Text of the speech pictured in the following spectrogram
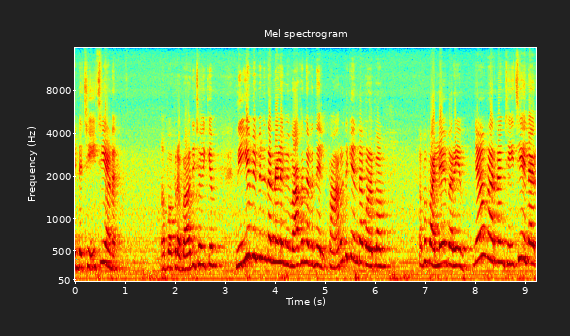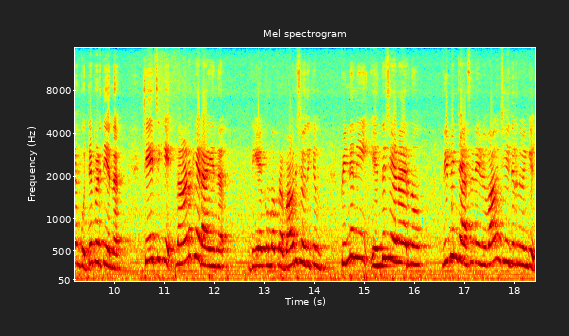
എന്റെ ചേച്ചിയാണ്. അപ്പോൾ പ്രഭാതി ചോദിക്കും നീയും വിപിനും തമ്മിലുള്ള വിവാഹം നടന്നതിൽ പാർവതിക്ക് എന്താ കുഴപ്പം? അപ്പോൾ പല്ലവി പറയും ഞാൻ കാരണം ചേച്ചിയെ എല്ലാവരും കുറ്റപ്പെടുത്തിയെന്ന്. ചേച്ചിക്ക് നാണക്കേടായെന്ന്. ഇത് കേൾക്കുമ്പോൾ പ്രഭാവതി ചോദിക്കും പിന്നെ നീ എന്തു ചെയ്യണമായിരുന്നു വിപിൻ ജാസിനെ വിവാഹം ചെയ്തിരുന്നുവെങ്കിൽ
